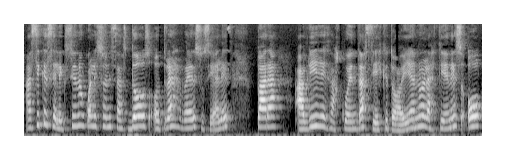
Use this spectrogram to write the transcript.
Así que selecciona cuáles son esas dos o tres redes sociales para abrir esas cuentas si es que todavía no las tienes o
